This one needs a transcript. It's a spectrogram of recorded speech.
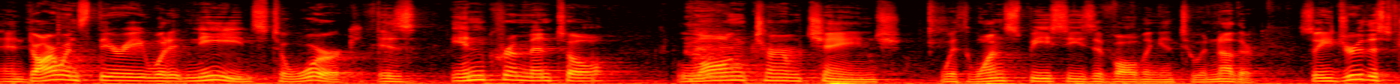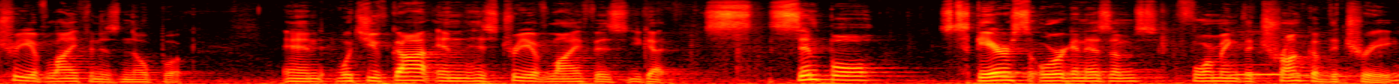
And Darwin's theory, what it needs to work is incremental, long term change with one species evolving into another. So he drew this tree of life in his notebook. And what you've got in his tree of life is you got s- simple, scarce organisms forming the trunk of the tree,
